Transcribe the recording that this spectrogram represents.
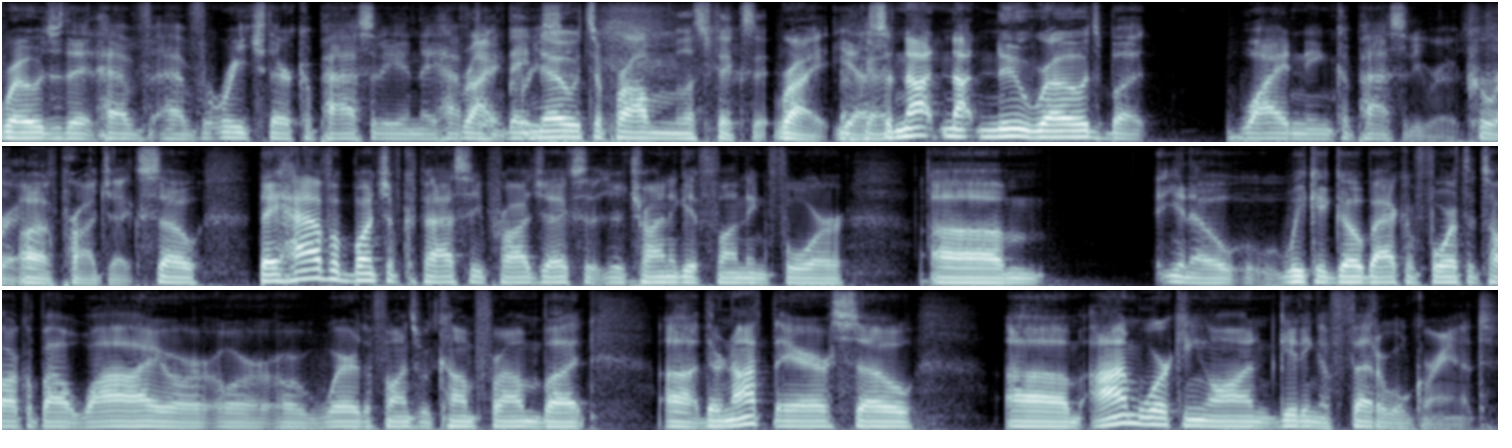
roads that have, have reached their capacity and they have to Right. They know it. it's a problem. Let's fix it. Right. Yeah. Okay. So not not new roads, but widening capacity roads. Correct. Uh, projects. So they have a bunch of capacity projects that they're trying to get funding for. Um, you know, we could go back and forth to talk about why or or, or where the funds would come from, but uh, they're not there. So um, I'm working on getting a federal grant.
